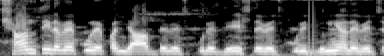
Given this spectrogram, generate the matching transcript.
ਸ਼ਾਂਤੀ ਰਵੇ ਪੂਰੇ ਪੰਜਾਬ ਦੇ ਵਿੱਚ, ਪੂਰੇ ਦੇਸ਼ ਦੇ ਵਿੱਚ, ਪੂਰੀ ਦੁਨੀਆ ਦੇ ਵਿੱਚ।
